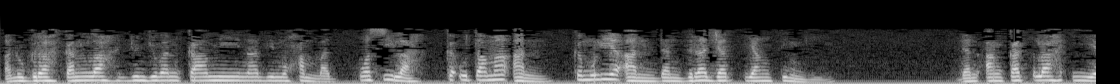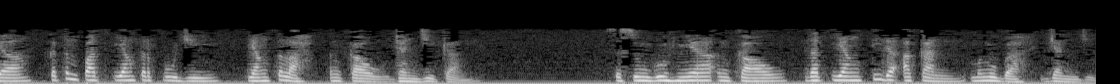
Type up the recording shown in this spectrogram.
Anugerahkanlah junjungan kami Nabi Muhammad wasilah keutamaan, kemuliaan dan derajat yang tinggi. Dan angkatlah ia ke tempat yang terpuji yang telah engkau janjikan. Sesungguhnya engkau zat yang tidak akan mengubah janji.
